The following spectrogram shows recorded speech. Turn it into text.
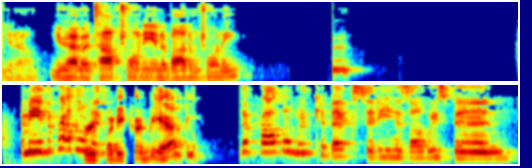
you know, you have a top 20 and a bottom 20. I mean, the problem everybody with, could be happy. The problem with Quebec City has always been,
